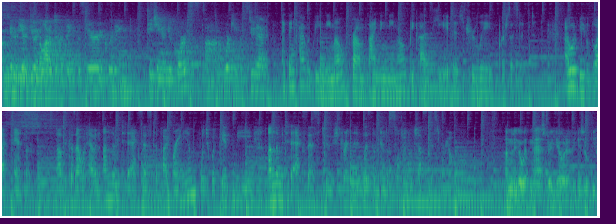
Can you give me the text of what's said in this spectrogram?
I'm going to be doing a lot of different things this year, including teaching a new course, uh, working with students. I think I would be Nemo from Finding Nemo because he is truly persistent. I would be the Black Panther uh, because I would have an unlimited access to vibranium, which would give me unlimited access to strength and wisdom in the social justice realm. I'm going to go with Master Yoda because it would be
